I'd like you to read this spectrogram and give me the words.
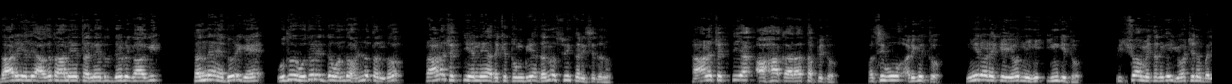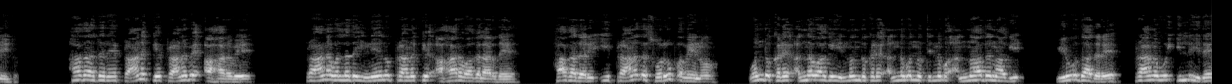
ದಾರಿಯಲ್ಲಿ ಆಗತಾನೆ ತನ್ನ ಎದುರಿಗಾಗಿ ತನ್ನ ಎದುರಿಗೆ ಉದು ಉದುರಿದ್ದ ಒಂದು ಹಣ್ಣು ತಂದು ಪ್ರಾಣಶಕ್ತಿಯನ್ನೇ ಅದಕ್ಕೆ ತುಂಬಿ ಅದನ್ನು ಸ್ವೀಕರಿಸಿದನು. ಪ್ರಾಣಶಕ್ತಿಯ ಆಹಾಕಾರ ತಪ್ಪಿತು. ಹಸಿವು ಅಡಗಿತು ನೀರಡಿಕೆಯು ಇಂಗಿತು, ವಿಶ್ವಾಮಿತ್ರನಿಗೆ ಯೋಚನೆ ಬಲಿಯಿತು. ಹಾಗಾದರೆ ಪ್ರಾಣಕ್ಕೆ ಪ್ರಾಣವೇ ಆಹಾರವೇ? ಪ್ರಾಣವಲ್ಲದೆ ಇನ್ನೇನು ಪ್ರಾಣಕ್ಕೆ ಆಹಾರವಾಗಲಾರದೆ? ಹಾಗಾದರೆ ಈ ಪ್ರಾಣದ ಸ್ವರೂಪವೇನು? ಒಂದು ಕಡೆ ಅನ್ನವಾಗಿ ಇನ್ನೊಂದು ಕಡೆ ಅನ್ನವನ್ನು ತಿನ್ನುವ ಅನ್ನಾದನಾಗಿ ಇರುವುದಾದರೆ ಪ್ರಾಣವು ಇಲ್ಲಿ ಇದೆ,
